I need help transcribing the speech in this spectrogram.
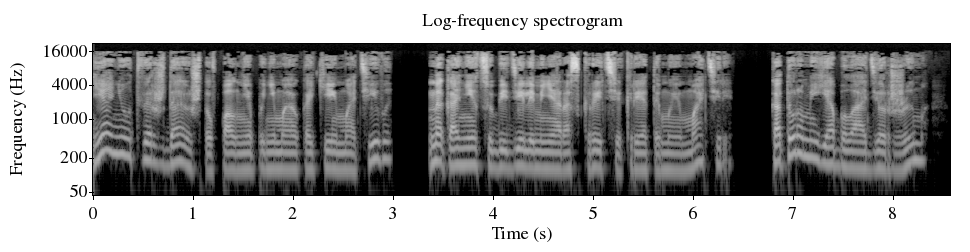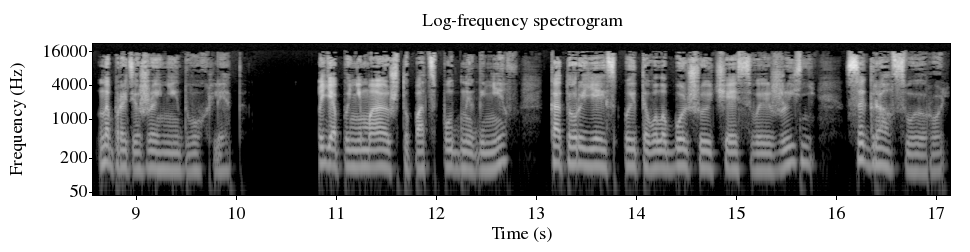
Я не утверждаю, что вполне понимаю, какие мотивы наконец убедили меня раскрыть секреты моей матери, которыми я была одержима на протяжении двух лет. Я понимаю, что подспудный гнев, который я испытывала большую часть своей жизни, сыграл свою роль.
